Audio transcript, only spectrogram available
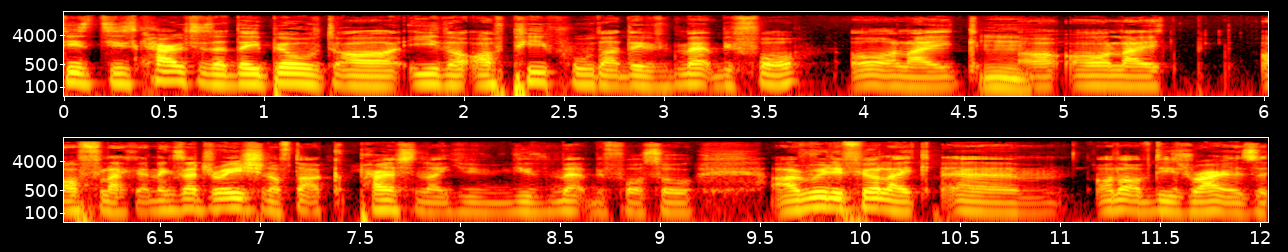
these these characters that they build are either of people that they've met before or like, Mm. or, or like of like an exaggeration of that person like you you've met before. So I really feel like um a lot of these writers are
